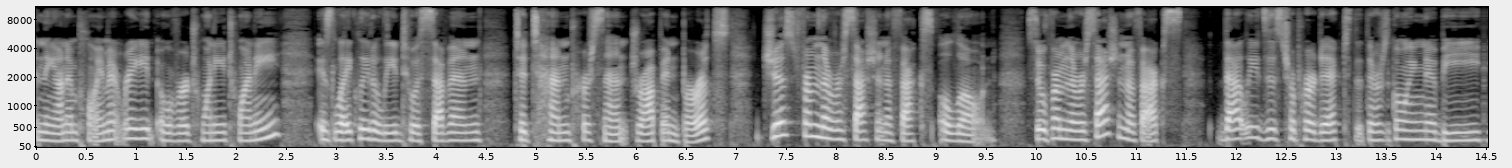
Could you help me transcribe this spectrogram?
in the unemployment rate over 2020 is likely to lead to a 7 to 10% drop in births just from the recession effects alone. So, from the recession effects, that leads us to predict that there's going to be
